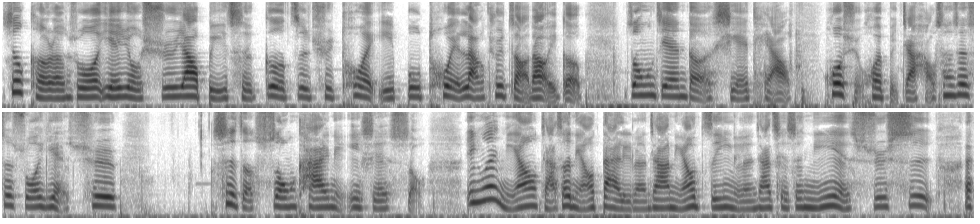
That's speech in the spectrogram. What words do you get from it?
就可能说，也有需要彼此各自去退一步、退让，去找到一个中间的协调，或许会比较好。甚至是说，也去。试着松开你一些手，因为你要假设你要带领人家，你要指引人家，其实你也需是，哎，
